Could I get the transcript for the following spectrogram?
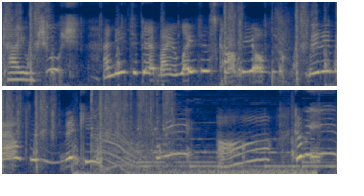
Kyle, shush! I need to get my latest copy of Minnie Mouse and Mickey. Come here! Aw, come here!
